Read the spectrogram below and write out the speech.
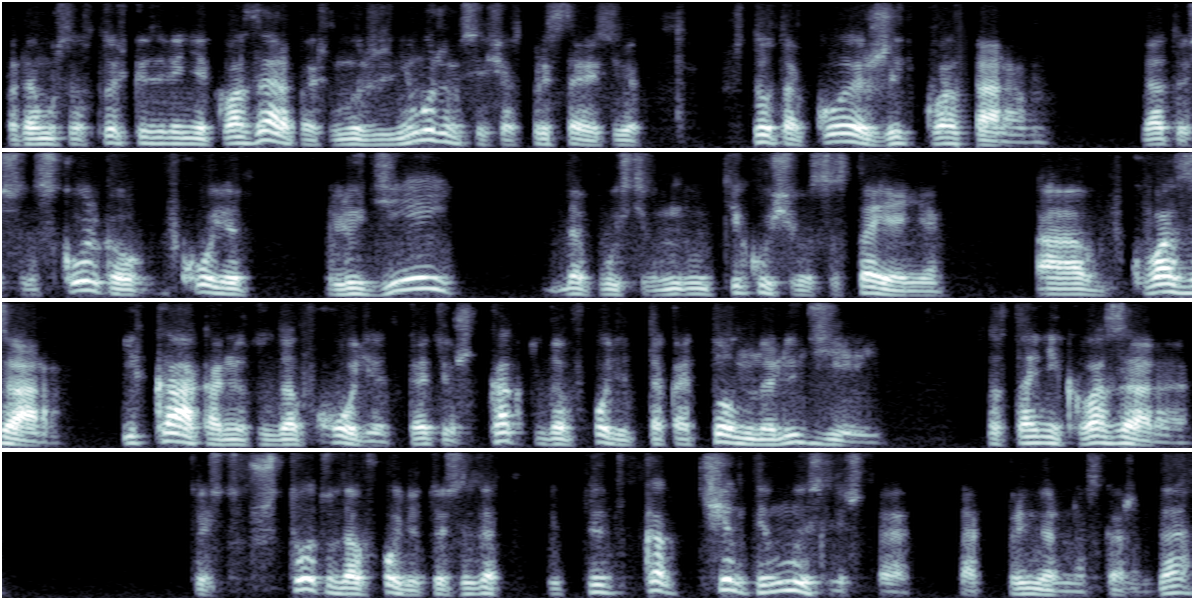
потому что с точки зрения квазара, потому что мы же не можем сейчас представить себе, что такое жить квазаром. Да, то есть сколько входит людей, допустим, ну, текущего состояния, а в квазар, и как оно туда входит, Катюш, как туда входит такая тонна людей в состоянии квазара? То есть что туда входит? То есть это, ты, как, чем ты мыслишь-то, так примерно скажем, да?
